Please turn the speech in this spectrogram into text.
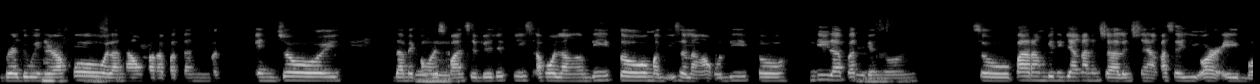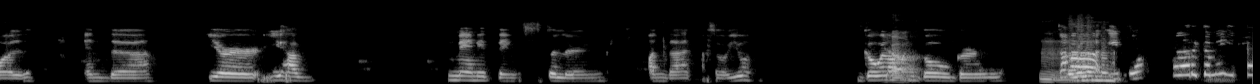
Breadwinner ako. Mhm. Wala na akong karapatan mag-enjoy. Dami kong Mhm. responsibilities. Ako lang ang dito. Mag-isa lang ako dito. Hindi dapat Yes. ganun. So, parang binigyan ka ng challenge niya kasi you are able and uh, you're, you have many things to learn on that. So, yun. Go lang Yeah. and go, girl. Mm. Tsaka, Wala naman- ipo. Wala rin kami ipo.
